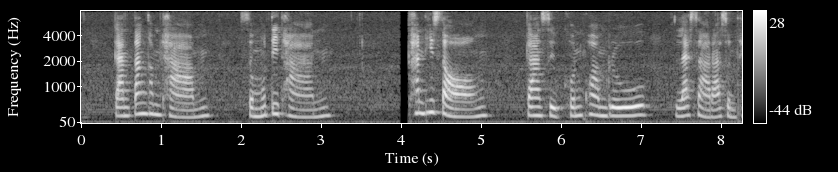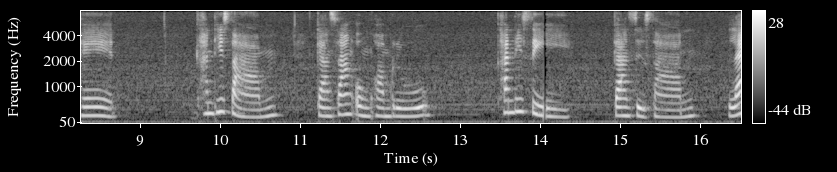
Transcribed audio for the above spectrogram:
1 การตั้งคำถาม สมมุติฐาน ขั้นที่ 2 การสืบค้นความรู้และสารสนเทศ ขั้นที่ 3 การสร้างองค์ความรู้ ขั้นที่ 4 การสื่อสาร และ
